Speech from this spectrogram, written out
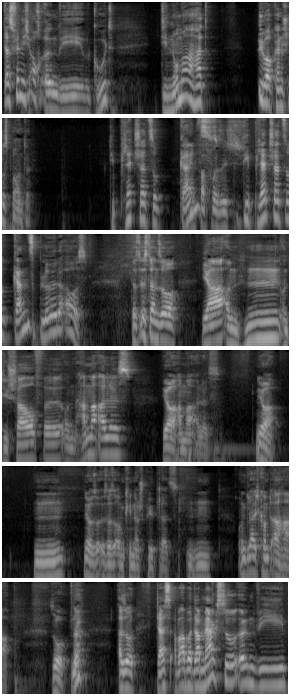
das finde ich auch irgendwie gut, die Nummer hat überhaupt keine Schlusspointe. Die plätschert so ganz, die plätschert so ganz blöde aus. Das ist dann so, ja und hm und die Schaufel und haben wir alles? Ja, haben wir alles. Ja. Hm. Ja, so ist das auf dem Kinderspielplatz. Mhm. Und gleich kommt Aha. So, ne? Also, das, aber, aber da merkst du irgendwie,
